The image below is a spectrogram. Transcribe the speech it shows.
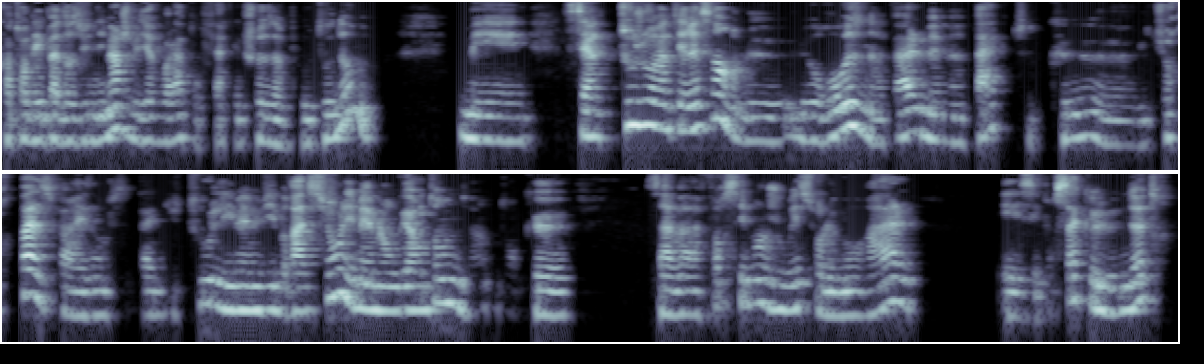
quand on n'est pas dans une démarche, je veux dire voilà pour faire quelque chose un peu autonome mais c'est toujours intéressant. Le, le rose n'a pas le même impact que euh, le turquoise, par exemple. C'est pas du tout les mêmes vibrations, les mêmes longueurs d'onde. Hein. Donc, euh, ça va forcément jouer sur le moral. Et c'est pour ça que le neutre,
